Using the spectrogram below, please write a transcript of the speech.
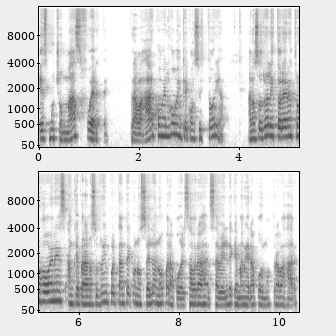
es mucho más fuerte trabajar con el joven que con su historia. A nosotros la historia de nuestros jóvenes, aunque para nosotros es importante conocerla, ¿no? Para poder saber, saber de qué manera podemos trabajar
